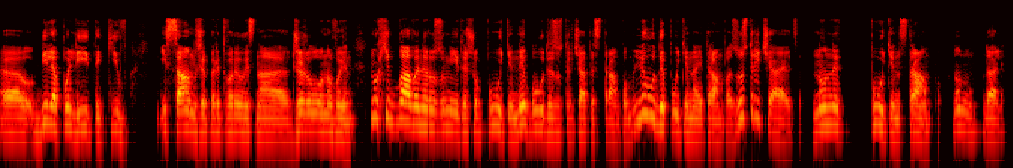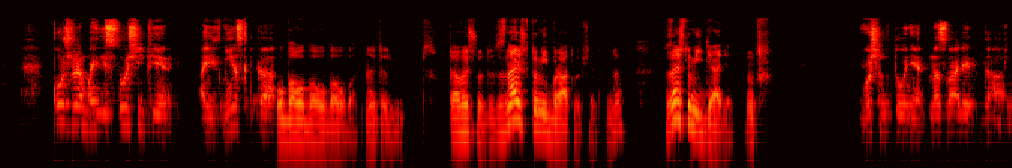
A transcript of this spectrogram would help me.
е, біля політиків і сам вже перетворились на джерело новин. Ну хіба ви не розумієте, що Путін не буде зустрічати з Трампом? Люди Путіна і Трампа зустрічаються. Ну не Путін з Трампом. Ну, ну далі. Позже мои источники, а их несколько, Оба, оба, оба, оба. Ну, это... Та ви що, знаєш, хто мій брат вообще? Да? Знаєш, хто мій дядя? В Вашингтоне назвали дату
